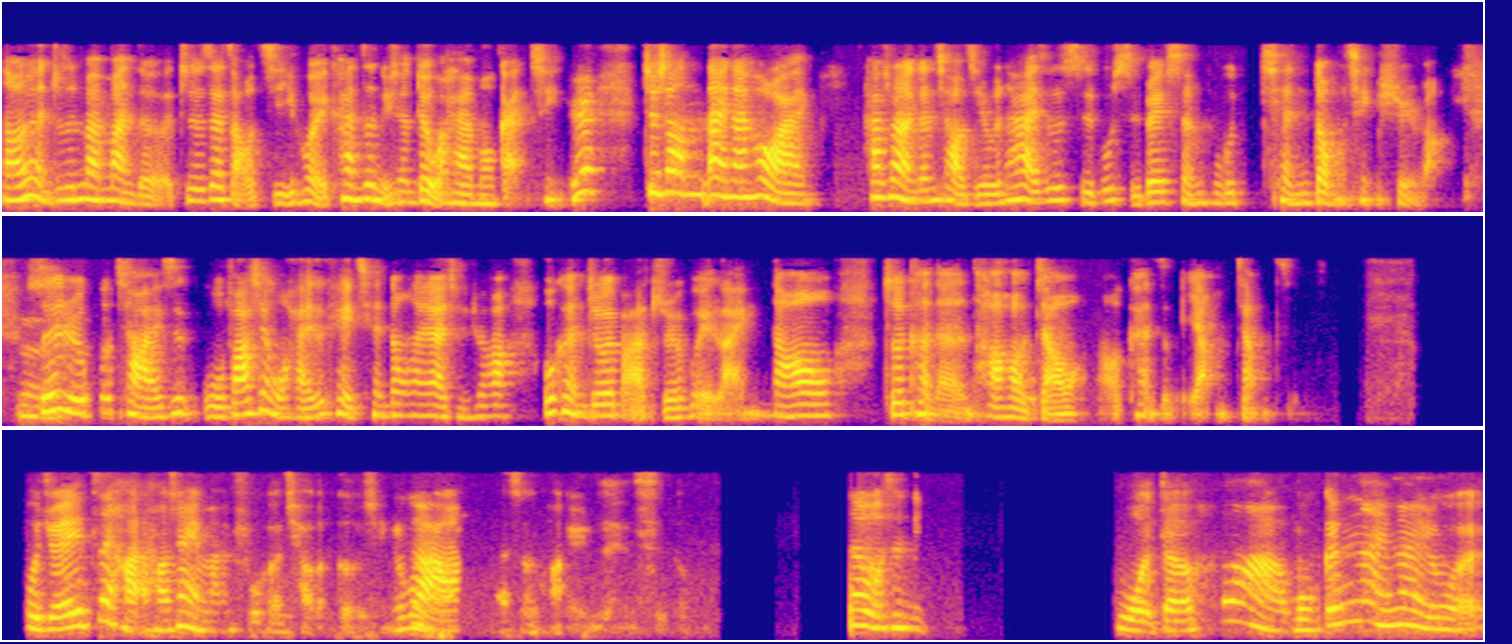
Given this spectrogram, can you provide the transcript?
然后可能就是慢慢的就是在找机会，看这女生对我还有没有感情。因为就像奈奈后来，她虽然跟乔结婚，她还是时不时被生父牵动情绪嘛。嗯所以如果乔还是我发现我还是可以牵动奈奈的情绪的话，我可能就会把她追回来，然后就可能好好交往，然后看怎么样这样子。我觉得这好好像也蛮符合巧的个性。如果我发生怀孕这件事的话，那我是你，我的话，我跟奈奈如果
